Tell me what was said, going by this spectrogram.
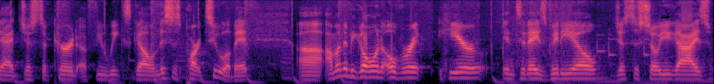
that just occurred a few weeks ago, and this is part two of it. Uh, I'm going to be going over it here in today's video just to show you guys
